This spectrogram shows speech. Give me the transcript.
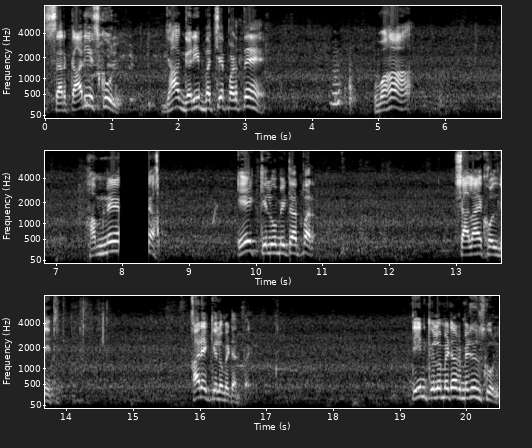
सरकारी स्कूल, जहाँ गरीब बच्चे पढ़ते हैं, वहाँ हमने एक किलोमीटर पर शालाएँ खोल दी थी। हर एक किलोमीटर पर। तीन किलोमीटर मिडिल स्कूल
